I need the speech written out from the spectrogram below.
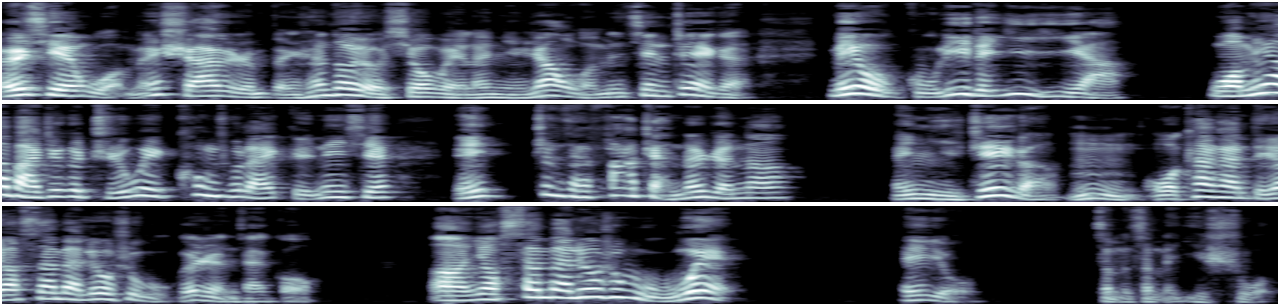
而且我们十二个人本身都有修为了，你让我们进这个没有鼓励的意义啊！我们要把这个职位空出来给那些哎正在发展的人呢。哎，你这个嗯，我看看得要三百六十五个人才够啊，要三百六十五位。哎呦，怎么怎么一说？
